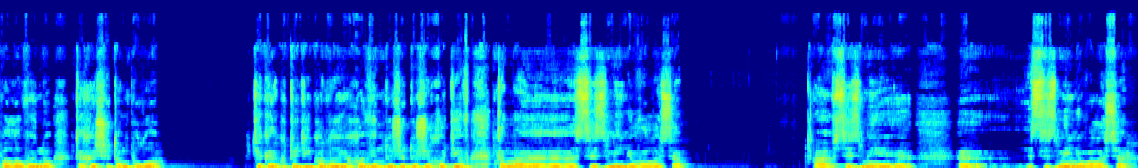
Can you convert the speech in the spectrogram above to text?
половину таке, що там було. Тільки тоді, коли він дуже-дуже хотів, там е, все змінювалося. Все, змі... все змінювалося.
